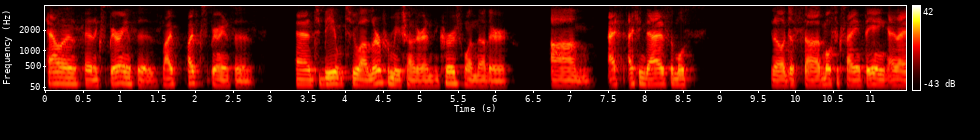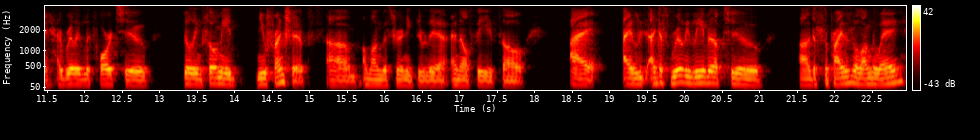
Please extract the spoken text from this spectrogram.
talents and experiences, life life experiences, and to be able to uh, learn from each other and encourage one another. Um, I, th- I think that is the most you know, just uh, most exciting thing. And I, I, really look forward to building so many new friendships um, along this journey through the NLC. So I, I, I just really leave it up to uh, just surprises along the way,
